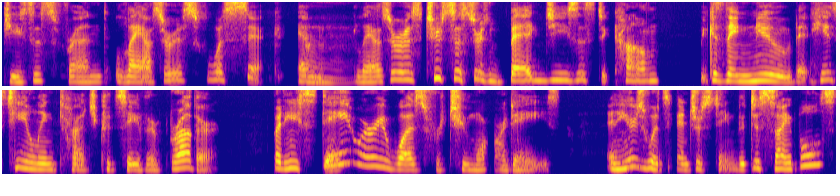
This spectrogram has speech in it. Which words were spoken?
Jesus' friend Lazarus was sick. And mm. Lazarus' two sisters begged Jesus to come because they knew that his healing touch could save their brother. But he stayed where he was for two more days. And here's what's interesting the disciples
